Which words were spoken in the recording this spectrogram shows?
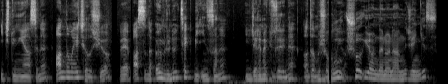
iç dünyasını anlamaya çalışıyor ve aslında ömrünü tek bir insanı incelemek üzerine adamış oluyor. Bu şu yönden önemli Cengiz.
